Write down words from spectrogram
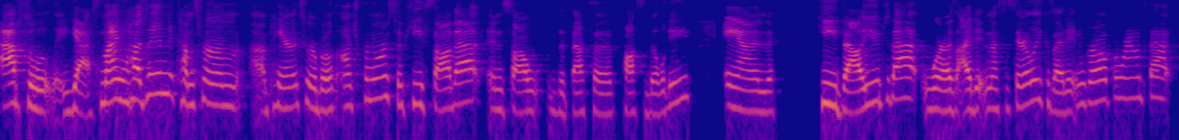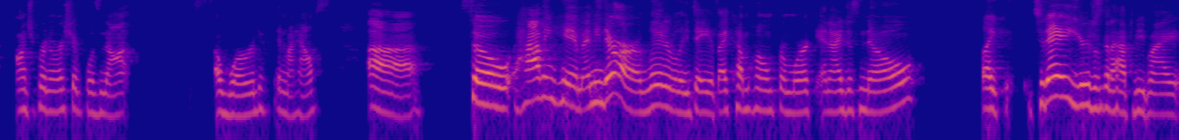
Absolutely, yes. My husband comes from uh, parents who are both entrepreneurs, so he saw that and saw that that's a possibility, and he valued that. Whereas I didn't necessarily, because I didn't grow up around that. Entrepreneurship was not a word in my house. Uh, so having him, I mean, there are literally days I come home from work and I just know, like today, you're just gonna have to be my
